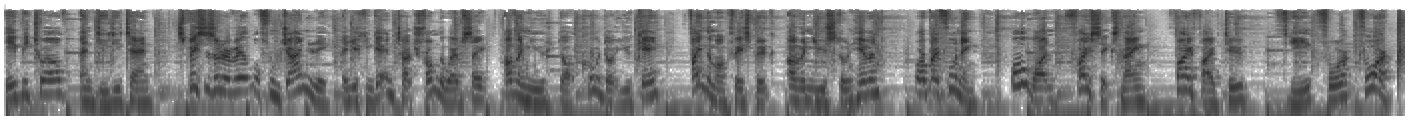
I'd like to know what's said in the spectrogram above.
AB12, and DD10. Spaces are available from January, and you can get in touch from the website ovenu.co.uk, find them on Facebook, Oven U Stonehaven, or by phoning 01 569 552 344.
